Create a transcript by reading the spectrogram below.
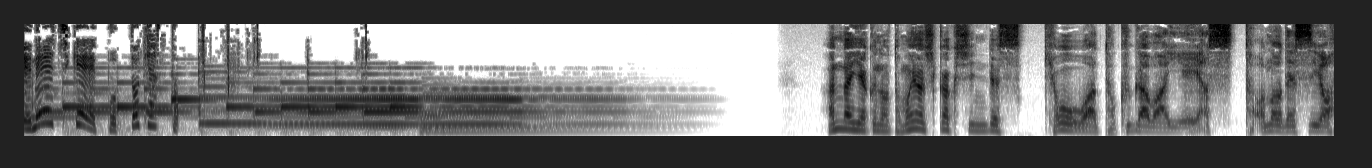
NHK ポッドキャスト案内役の友吉革新です。今日は徳川家康殿ですよ。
